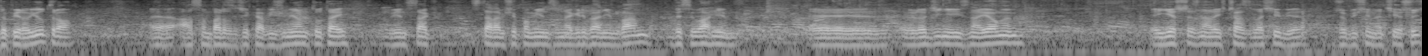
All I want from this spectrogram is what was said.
dopiero jutro, a są bardzo ciekawi zmian tutaj, więc tak staram się pomiędzy nagrywaniem Wam, wysyłaniem rodzinie i znajomym jeszcze znaleźć czas dla siebie, żeby się nacieszyć.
